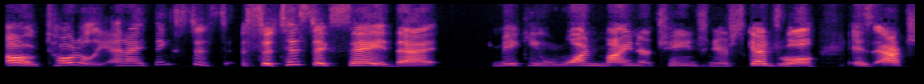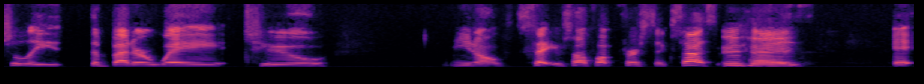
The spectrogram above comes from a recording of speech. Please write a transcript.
Oh, totally. And I think st- statistics say that making one minor change in your schedule is actually the better way to you know set yourself up for success mm-hmm. because mm-hmm it,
